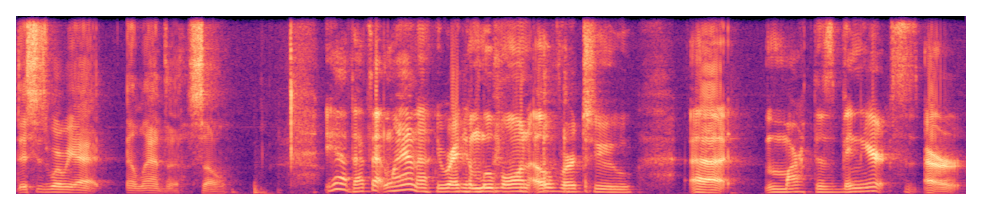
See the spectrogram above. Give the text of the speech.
this is where we at Atlanta. So Yeah, that's Atlanta. You ready to move on over to uh, Martha's Vineyard or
